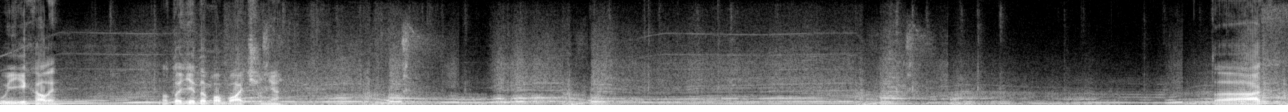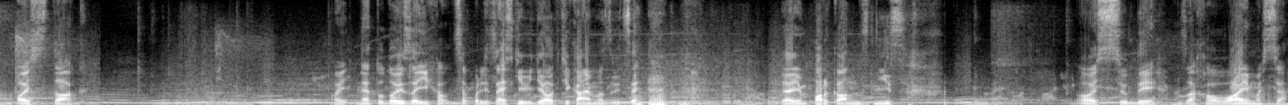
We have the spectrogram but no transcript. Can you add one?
Поїхали? Ну тоді до побачення. Так, ось так. Ой, не туди заїхав. Це поліцейський відділок, тікаємо звідси. Я їм паркан зніс. Ось сюди. Заховаємося.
